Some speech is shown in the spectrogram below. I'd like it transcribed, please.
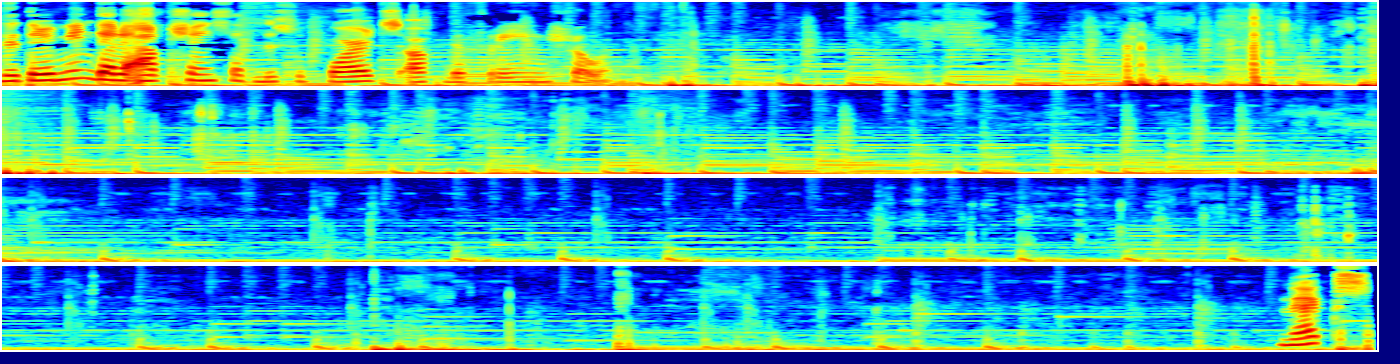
determine the reactions of the supports of the frame shown. Next,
